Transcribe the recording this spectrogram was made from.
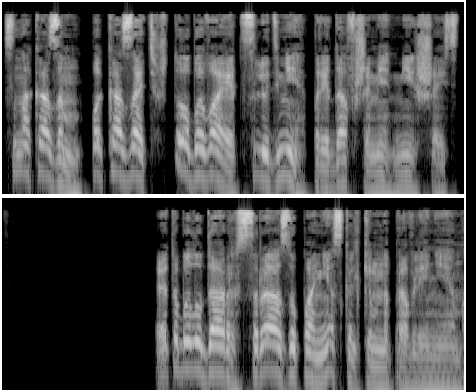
с наказом показать, что бывает с людьми, предавшими Ми-6. Это был удар сразу по нескольким направлениям.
